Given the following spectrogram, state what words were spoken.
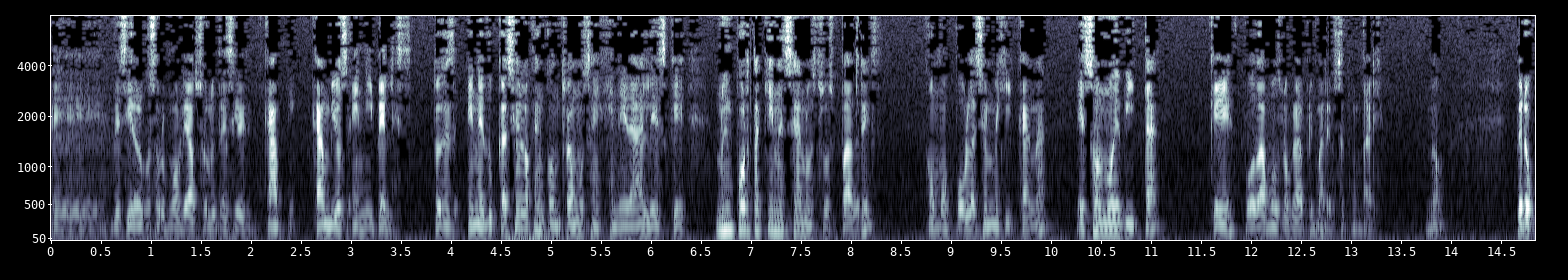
eh, decir algo sobre movilidad absoluta, es decir, cambios en niveles. Entonces, en educación lo que encontramos en general es que no importa quiénes sean nuestros padres, como población mexicana, eso no evita que podamos lograr primaria o secundaria, ¿no? Pero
